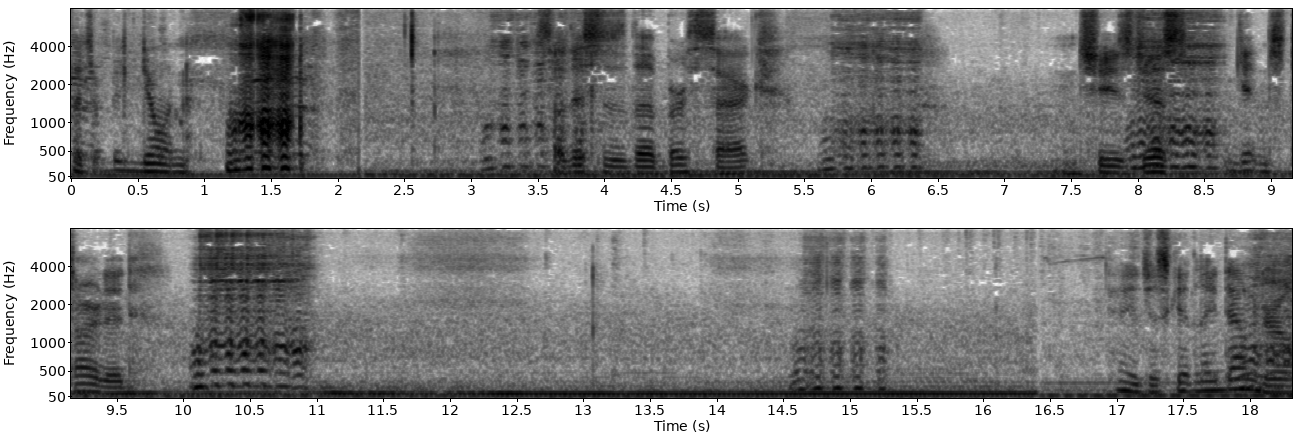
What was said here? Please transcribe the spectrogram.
Such a big yawn. So this is the birth sac. And she's just getting started. Hey, just get laid down, girl.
